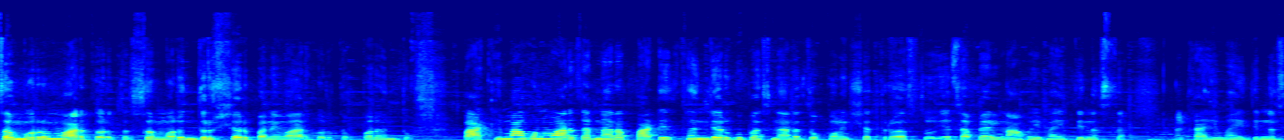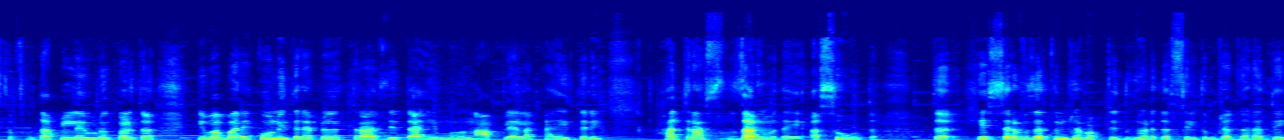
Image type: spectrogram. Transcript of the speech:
समोरून वार करतो समोरून दृश्य रूपाने वार करतो. परंतु पाठीमागून वार करणारा पाठीत खंजर असणारा जो कोणी शत्रू असतो याचं आपल्याला नावही माहिती नसतं काही माहिती नसतं. फक्त आपल्याला एवढं कळतं की बाबा रे कोणीतरी आपल्याला त्रास देत आहे म्हणून आपल्याला काहीतरी हा त्रास जाणवत आहे असं होतं. तर हे सर्व जर तुमच्या बाबतीत घडत असेल तुमच्या घरातही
